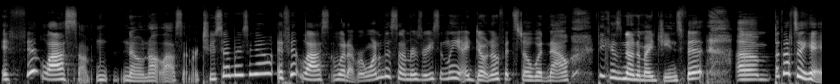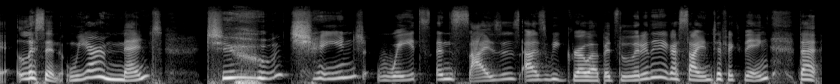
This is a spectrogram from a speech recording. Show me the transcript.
if it last summer, no, not last summer, two summers ago, if it last, whatever, one of the summers recently, I don't know if it still would now because none of my jeans fit. Um, but that's okay. Listen, we are meant to change weights and sizes as we grow up. It's literally like a scientific thing that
